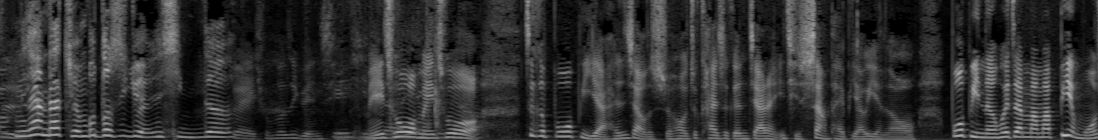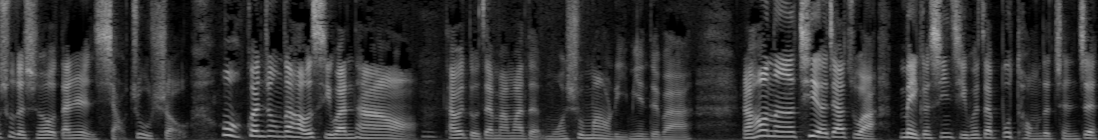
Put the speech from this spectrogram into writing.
是你看它全部都是圆形的。对，全部都是圆形的，圆形的没错没错。这个波比呀、很小的时候就开始跟家人一起上台表演喽。波比呢会在妈妈变魔术的时候担任小助手哦，观众都好喜欢他哦。他会躲在妈妈的魔术帽里面，对吧？然后呢，企鹅家族啊，每个星期会在不同的城镇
